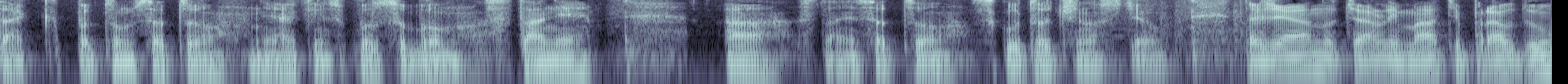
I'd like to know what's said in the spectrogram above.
tak potom sa to nejakým spôsobom stane a stane sa to skutočnosťou. Takže áno, Charlie, máte pravdu,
